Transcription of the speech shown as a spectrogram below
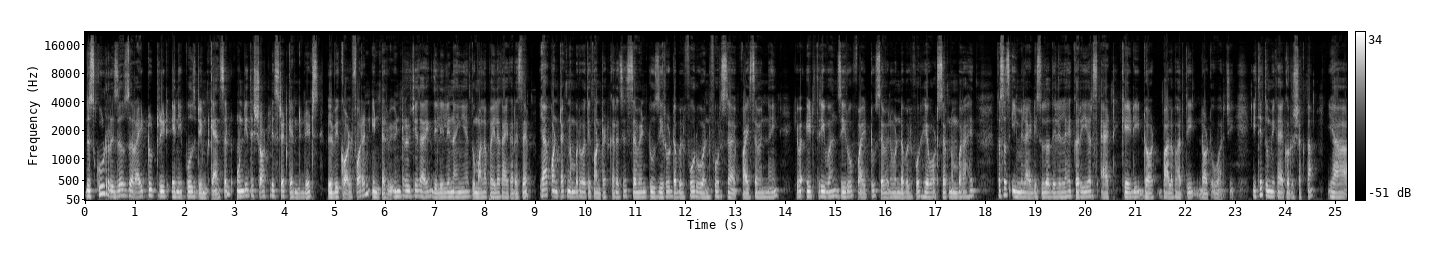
The school reserve the right to treat any post deemed cancelled only the shortlisted candidates will be called for an interview इंटरव्ह्यूची तारीख दिलेली नाही आहे तुम्हाला पहिलं काय करायचं आहे या कॉन्टॅक्ट नंबरवरती कॉन्टॅक्ट करायचं आहे seven two zero double four one four से फाय सेवन नाईन किंवा eight three one zero five two seven one double four हे व्हॉट्सअप नंबर आहेत. तसंच ईमेल आय डीसुद्धा दिलेला आहे. Careers at K D dot Balbharati dot O R G इथे तुम्ही काय करू शकता? या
